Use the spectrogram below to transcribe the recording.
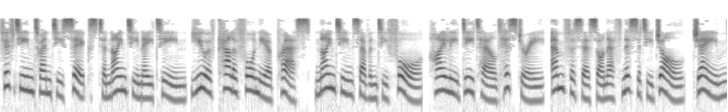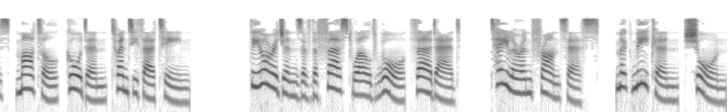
1526–1918 U of California Press, 1974, highly detailed history, emphasis on ethnicity Joll, James, Martel, Gordon 2013. The Origins of the First World War 3rd ed. Taylor and Francis. McMeekin, Sean.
